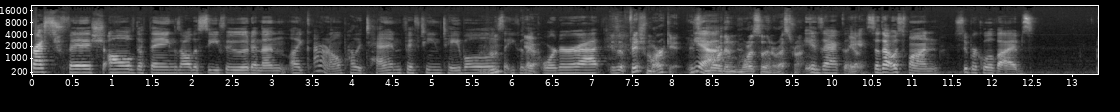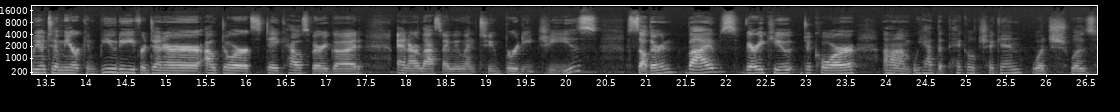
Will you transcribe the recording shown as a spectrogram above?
fresh fish, all of the things, all the seafood, and then like I don't know, probably 10, 15 tables that you could Yeah. like order at. It's a fish market. It's Yeah. more than more so than a restaurant. Exactly. Yep. So that was fun. Super cool vibes. We went to American Beauty for dinner, outdoor steakhouse, very good. And our last night we went to Birdie G's. Southern vibes, very cute decor. Um, we had the pickled chicken, which was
